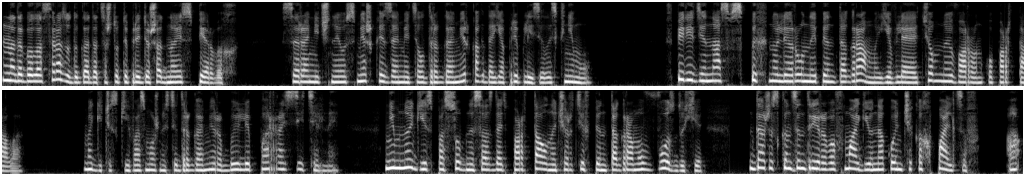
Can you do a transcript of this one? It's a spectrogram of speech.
«Надо было сразу догадаться, что ты придешь одной из первых», — с ироничной усмешкой заметил Драгомир, когда я приблизилась к нему. Впереди нас вспыхнули руны пентаграммы, являя темную воронку портала. Магические возможности Драгомира были поразительны. Немногие способны создать портал, начертив пентаграмму в воздухе, даже сконцентрировав магию на кончиках пальцев. А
